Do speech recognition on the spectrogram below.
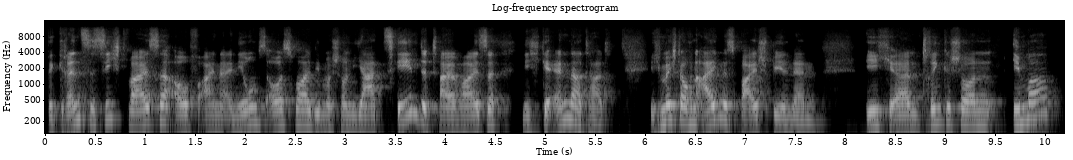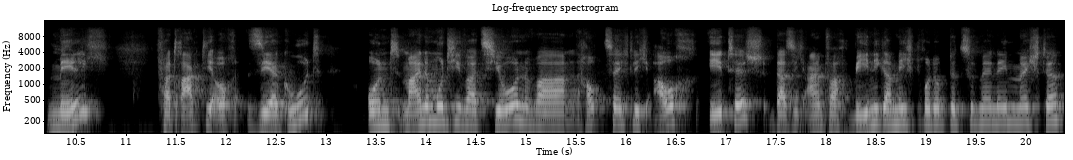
begrenzte Sichtweise auf eine Ernährungsauswahl, die man schon Jahrzehnte teilweise nicht geändert hat. Ich möchte auch ein eigenes Beispiel nennen. Ich äh, trinke schon immer Milch, vertrage die auch sehr gut und meine Motivation war hauptsächlich auch ethisch, dass ich einfach weniger Milchprodukte zu mir nehmen möchte.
